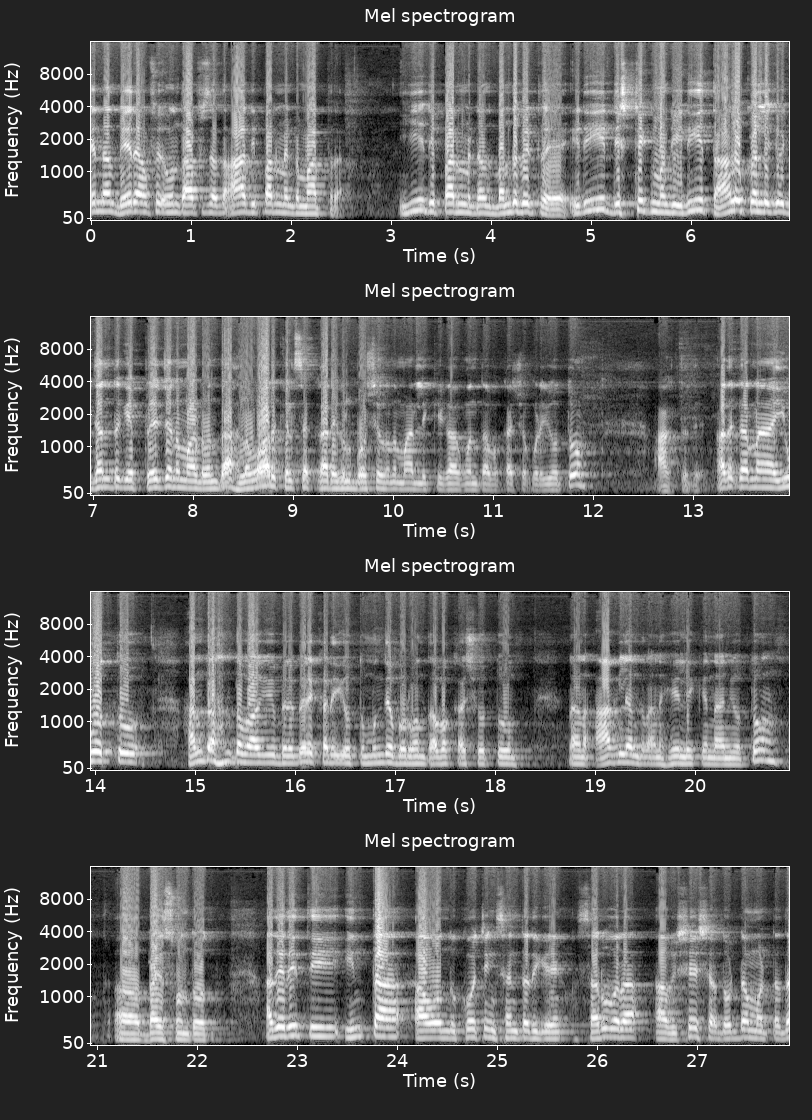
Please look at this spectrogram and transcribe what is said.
ಏನಾದ್ರು ಬೇರೆ ಆಫೀಸ್ ಒಂದು ಆಫೀಸ್ ಅದು ಆ ಡಿಪಾರ್ಟ್ಮೆಂಟ್ ಮಾತ್ರ. ಈ ಡಿಪಾರ್ಟ್ಮೆಂಟ್ ಅದು ಬಂದು ಬಿಟ್ಟರೆ ಇಡೀ ಡಿಸ್ಟ್ರಿಕ್ಟ್ ಮಂದಿ, ಇಡೀ ತಾಲೂಕಲ್ಲಿ ಜನರಿಗೆ ಪ್ರಯೋಜನ ಮಾಡುವಂಥ ಹಲವಾರು ಕೆಲಸ ಕಾರ್ಯಗಳು ಬಹುಶಃ ಮಾಡಲಿಕ್ಕೆ ಆಗುವಂಥ ಅವಕಾಶ ಕೂಡ ಇವತ್ತು ಆಗ್ತದೆ. ಆದ ಕಾರಣ ಇವತ್ತು ಹಂತ ಹಂತವಾಗಿ ಬೇರೆ ಬೇರೆ ಕಡೆ ಇವತ್ತು ಮುಂದೆ ಬರುವಂಥ ಅವಕಾಶ ಇವತ್ತು ನಾನು ಆಗಲಿ ಅಂತ ನಾನು ಹೇಳಲಿಕ್ಕೆ ನಾನು ಇವತ್ತು ಬಯಸುವಂಥ ಅದೇ ರೀತಿ ಇಂಥ ಆ ಒಂದು ಕೋಚಿಂಗ್ ಸೆಂಟರಿಗೆ ಸರ್ವರ ಆ ವಿಶೇಷ ದೊಡ್ಡ ಮಟ್ಟದ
